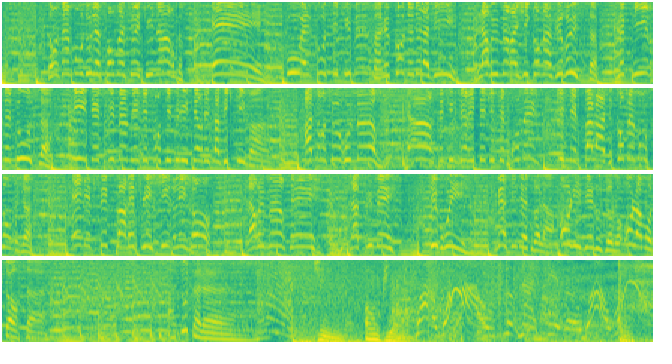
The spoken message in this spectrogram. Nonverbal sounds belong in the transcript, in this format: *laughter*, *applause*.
dans un monde où l'information est une arme et eh, où elle constitue même le code de la vie, la rumeur agit comme un virus, le pire de tous. Il détruit même les défenses militaires de sa victime. Attention aux rumeurs, car c'est une vérité qui se promène, qui se balade comme un mensonge et ne fait pas réfléchir les gens. La rumeur, c'est la fumée du bruit. Merci d'être là. Olivier Louzolo, Ola Motors. A tout à l'heure. Ambiance. Wow, wow. Slipknot Zero. Wow, wow.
